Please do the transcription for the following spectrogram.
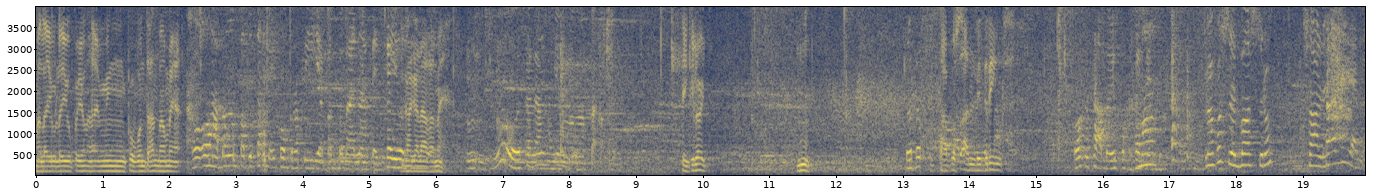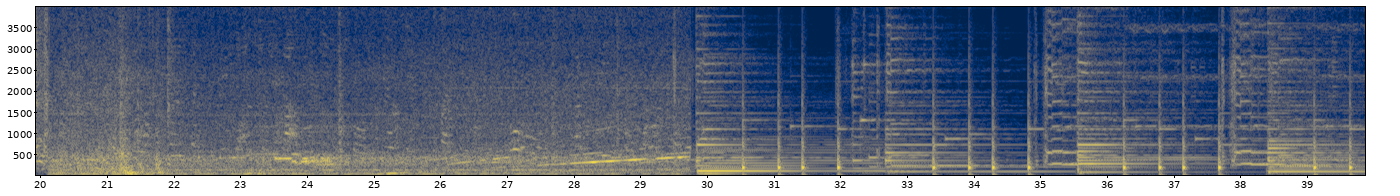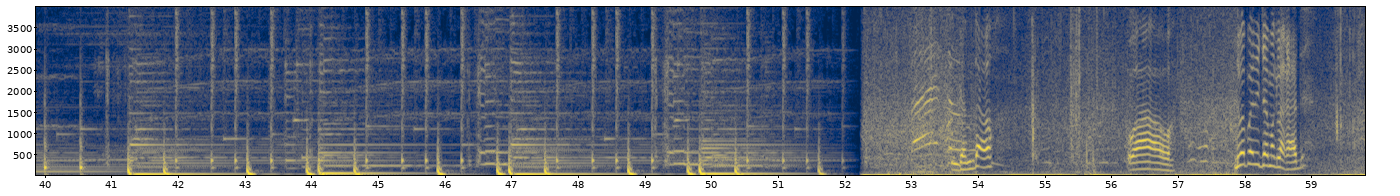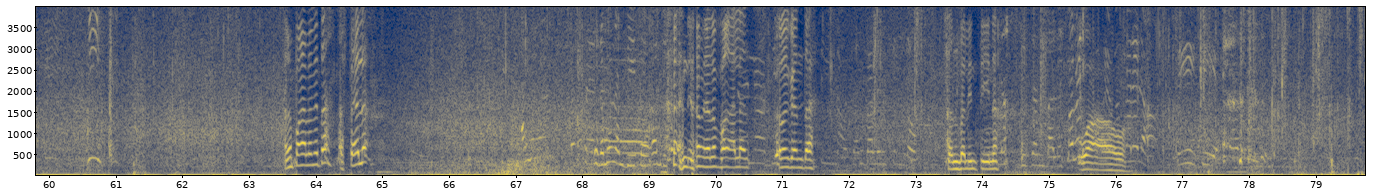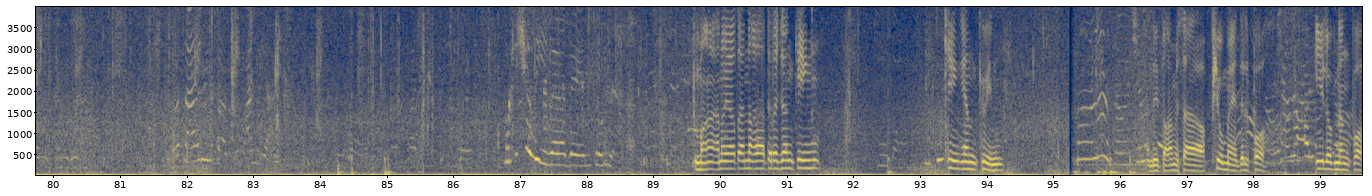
malayo-layo pa yung aming pupuntahan mamaya. Oo, habang ang papunta kami ekografiya, pagbaba natin. Kayo. Gagala kami. Mm. Oo, sala kayo mga pa. Thank you, Lord. Mm. Dapat, Tapos only drinks. o sasama yung pagkain. Ako sa bastro. Sali. Sali yan, anak. Pwede dyan maglakad? Sis! Anong pangalan nito? Castella? Tignan mo, nandito ka. Hindi namin alam pangalan. Pero ang ganda. San Valentino. San Valentina. Bisan balik. Wow. Mag-issuhi na dentro. Mga ano yata nakatira dyan, King. King and Queen. Andito kami sa Piume del Po. Ilog ng Po.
